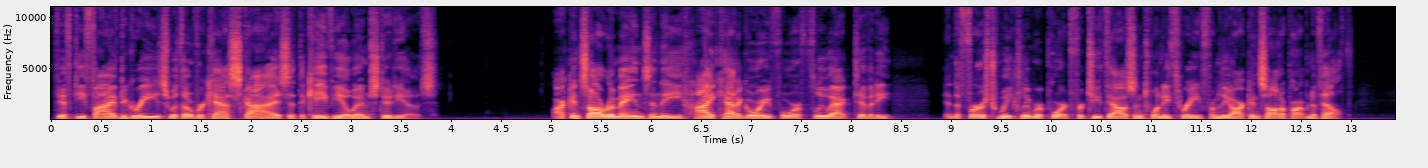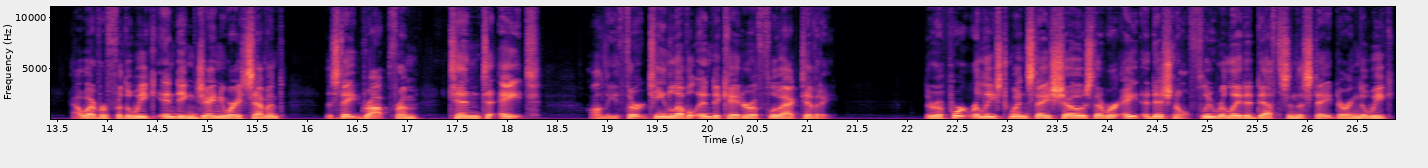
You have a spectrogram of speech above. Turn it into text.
55 degrees with overcast skies at the KVOM studios. Arkansas remains in the high category for flu activity in the first weekly report for 2023 from the Arkansas Department of Health. However, for the week ending January 7th, the state dropped from 10 to 8 on the 13 level indicator of flu activity. The report released Wednesday shows there were eight additional flu related deaths in the state during the week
